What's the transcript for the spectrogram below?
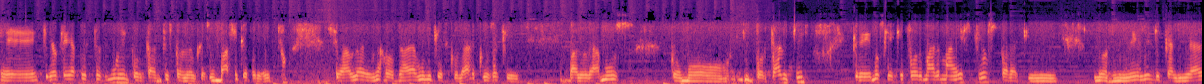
Eh, creo que hay apuestas muy importantes para la educación básica, por ejemplo. Se habla de una jornada única escolar, cosa que valoramos como importante. Creemos que hay que formar maestros para que los niveles de calidad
